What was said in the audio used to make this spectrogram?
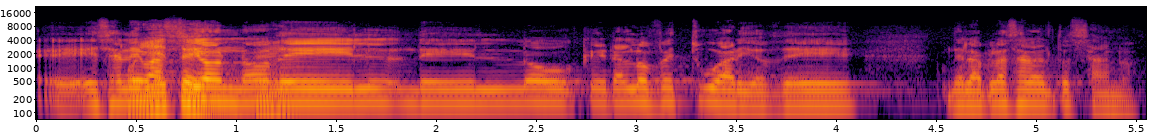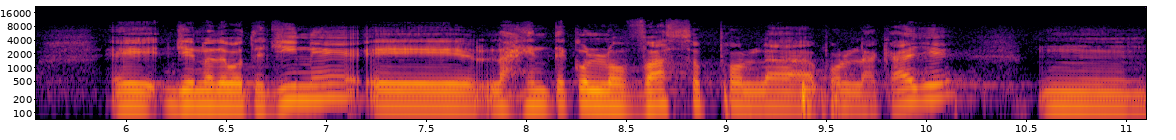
eh, esa elevación ¿no? de, lo que eran los vestuarios de, de la plaza del Altozano. Eh, lleno de botellines, eh, la gente con los vasos por la, por la calle. mm,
